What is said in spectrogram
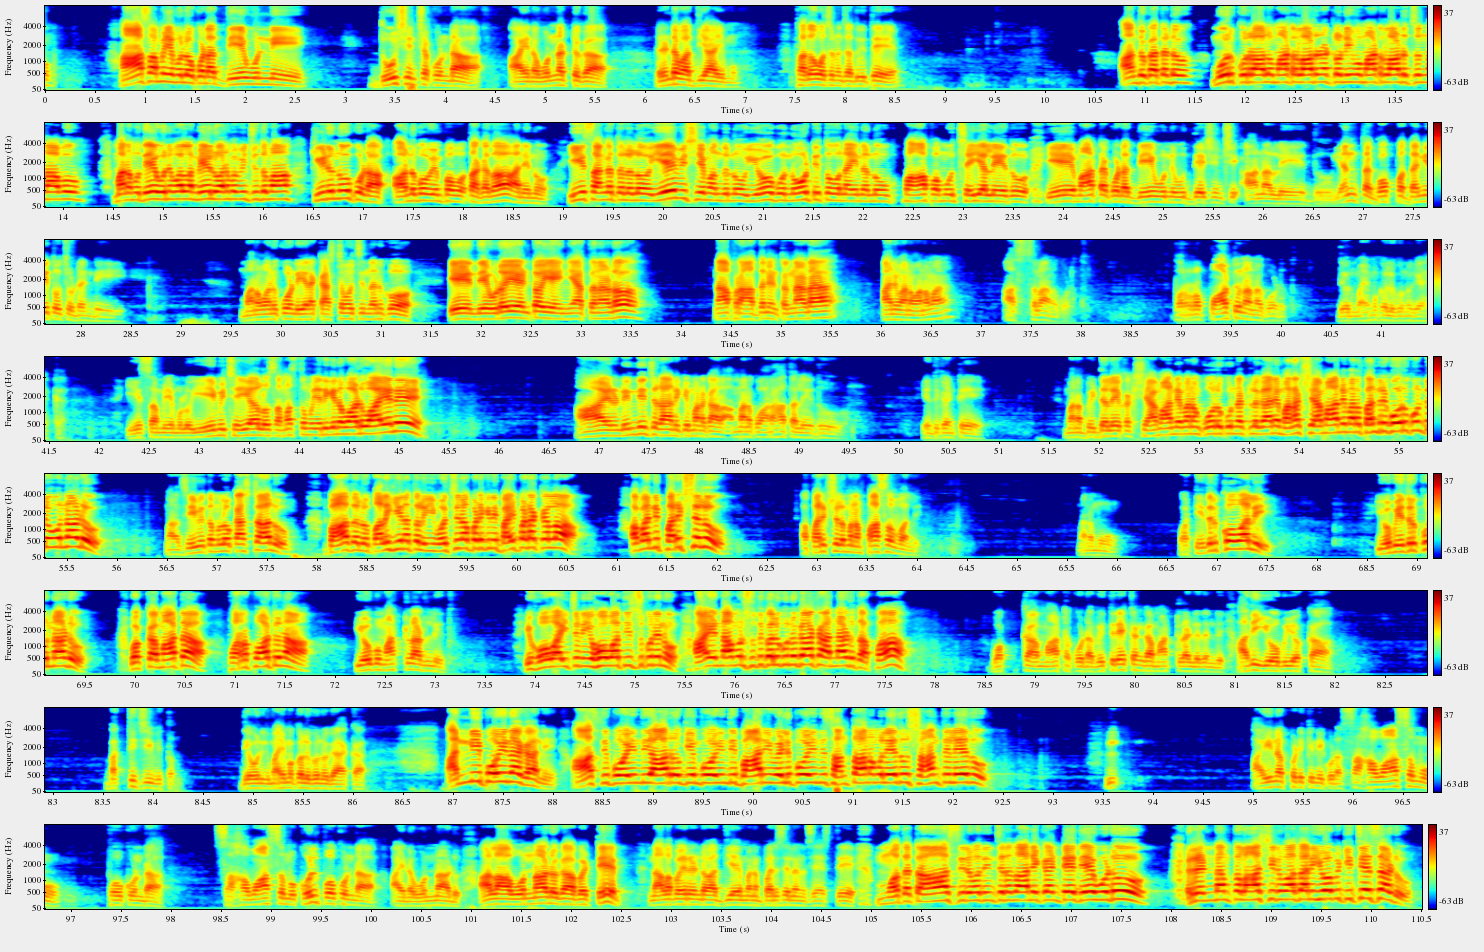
ఆ సమయంలో కూడా దేవుణ్ణి దూషించకుండా ఆయన ఉన్నట్టుగా రెండవ అధ్యాయము పదవ వచనం చదివితే అందుకతడు మూర్ఖురాలు మాటలాడునట్లు నీవు మాటలాడుచున్నావు. మనము దేవుని వల్ల మేలు అనుభవించుదుమా? కీడును కూడా అనుభవింపవు తగదా అనెను. ఈ సంగతులలో ఏ విషయమందును యోబు నోటితోనైనను పాపము చెయ్యలేదు. ఏ మాట కూడా దేవుణ్ణి ఉద్దేశించి అనలేదు. ఎంత గొప్ప ధన్యతో చూడండి. మనం అనుకోండి ఈయన కష్టం వచ్చిందనుకో ఏం దేవుడో ఏంటో ఏం చేస్తున్నాడో నా ప్రార్థన వింటున్నాడా? అని మనం అనమా? అస్సలు అనకూడదు. పొర్రపాటును అనకూడదు. దేవుని మహిమ కలుగునుగాక ఏ సమయంలో ఏమి చేయాలో సమస్తము ఎరిగిన వాడు ఆయనే. ఆయన నిందించడానికి మనకు మనకు అర్హత లేదు. ఎందుకంటే మన బిడ్డల యొక్క క్షేమాన్ని మనం కోరుకున్నట్లుగానే మన క్షేమాన్ని మన తండ్రి కోరుకుంటూ ఉన్నాడు. మన జీవితంలో కష్టాలు బాధలు బలహీనతలు ఇవి వచ్చినప్పటికీ భయపడక్కల్లా. అవన్నీ పరీక్షలు. ఆ పరీక్షలు మనం పాస్ అవ్వాలి. మనము వాటిని ఎదుర్కోవాలి. యోబు ఎదుర్కొన్నాడు. ఒక్క మాట పొరపాటున యోబు మాట్లాడలేదు. యహోవా ఇచ్చిన యహోవా తీసుకునేను. ఆయన నామను శుద్ధి కలుగునుగాక అన్నాడు తప్ప ఒక్క మాట కూడా వ్యతిరేకంగా మాట్లాడలేదండి. అది యోబు యొక్క భక్తి జీవితం. దేవునికి మహిమ కలుగునుగాక. అన్నీ పోయినా కానీ ఆస్తి పోయింది ఆరోగ్యం పోయింది భార్య వెళ్ళిపోయింది సంతానము లేదు శాంతి లేదు. అయినప్పటికీ కూడా సహవాసము పోకుండా సహవాసము కోల్పోకుండా ఆయన ఉన్నాడు. అలా ఉన్నాడు కాబట్టే నలభై రెండవ అధ్యాయం మనం పరిశీలన చేస్తే మొదట ఆశీర్వదించిన దానికంటే దేవుడు రెండంతల ఆశీర్వాదాన్ని యోబుకి ఇచ్చేశాడు.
